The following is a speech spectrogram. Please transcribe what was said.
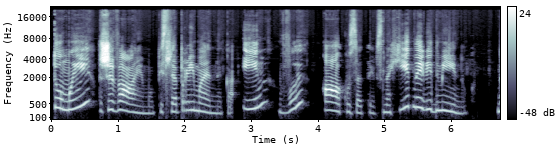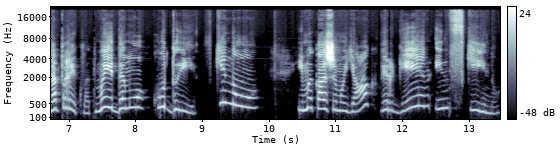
то ми вживаємо після прийменника ін в акузатив, знахідний відмінок. Наприклад, ми йдемо куди? В кіно. І ми кажемо як Віргеєн ins кіно.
